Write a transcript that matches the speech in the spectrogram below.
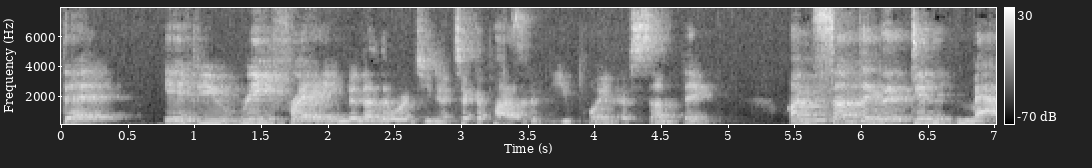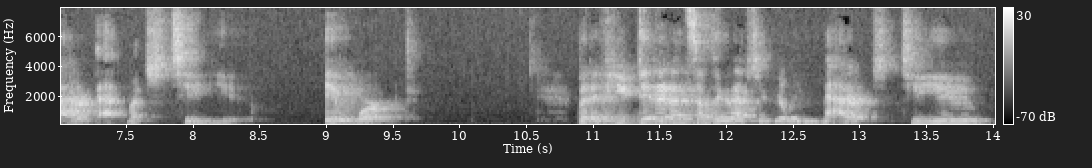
That if you reframed, in other words, you know, took a positive viewpoint of something on something that didn't matter that much to you, it worked. But if you did it on something that actually really mattered to you,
